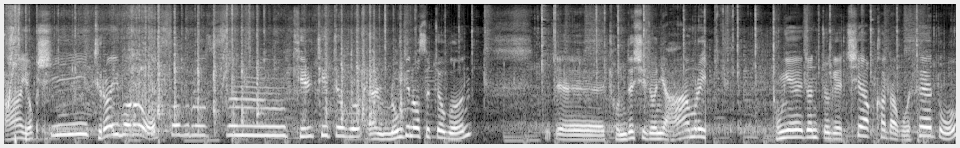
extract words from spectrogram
아, 역시 드라이버를 업서브로 쓴 길티 쪽은, 아니, 롱기누스 쪽은 이제 존대시존이 아무리 동회전 쪽에 취약하다고 해도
